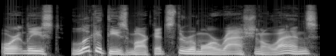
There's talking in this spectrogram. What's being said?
or at least look at these markets through a more rational lens.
